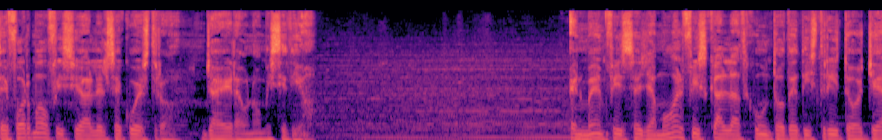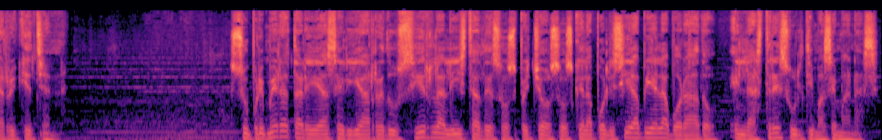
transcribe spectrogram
De forma oficial, el secuestro ya era un homicidio. En Memphis se llamó al fiscal adjunto de distrito Jerry Kitchen. Su primera tarea sería reducir la lista de sospechosos que la policía había elaborado en las tres últimas semanas.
